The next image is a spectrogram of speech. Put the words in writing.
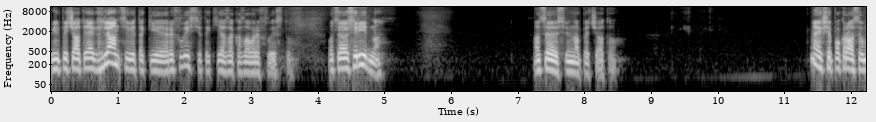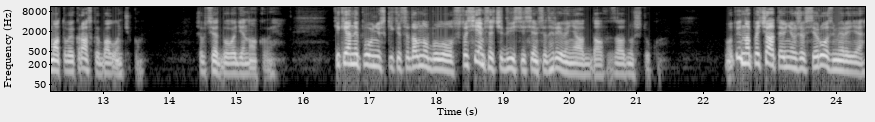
Він печатає як глянцеві, такі рифлисті, такі я заказав рифлисту. Оце ось рідна. А це ось він напечатав. Ну, якщо покрасив матовою краскою балончиком, щоб цвіт був однаковий. Тільки я не пам'ятаю, скільки це давно було. 170 чи 270 гривень я віддав за одну штуку. От він напечатав, у нього вже всі розміри є.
